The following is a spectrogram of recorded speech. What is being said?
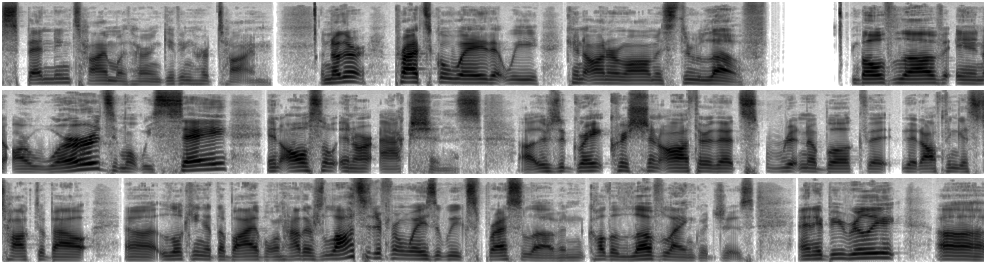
spending time with her and giving her time. Another practical way that we can honor mom is through love both love in our words and what we say, and also in our actions. Uh, there's a great Christian author that's written a book that, that often gets talked about uh, looking at the Bible and how there's lots of different ways that we express love and called the love languages. And it'd be really uh,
